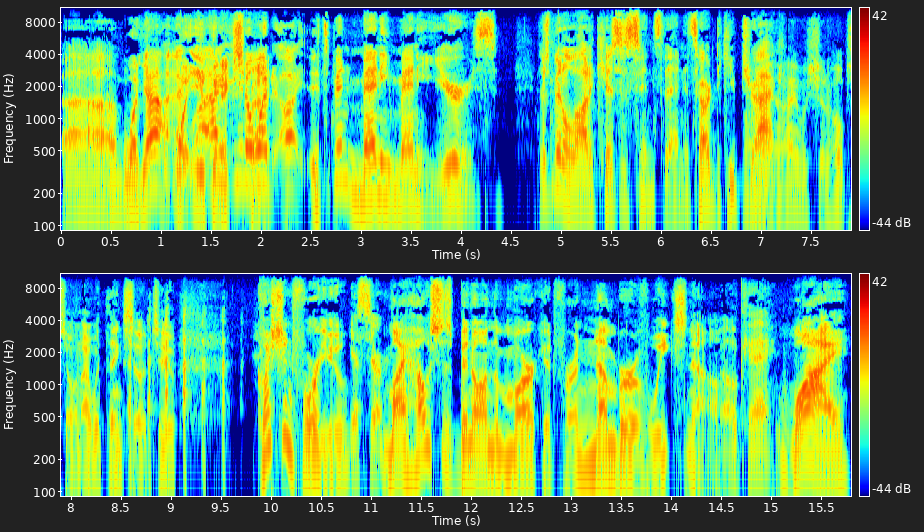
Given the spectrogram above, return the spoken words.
um, What- yeah, what you can I- You know what? Uh, it's been many, many years. There's been a lot of kisses since then. It's hard to keep track. I, I should hope so, and I would think so too. Question for you. Yes, sir. My house has been on the market for a number of weeks now. Okay. Why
